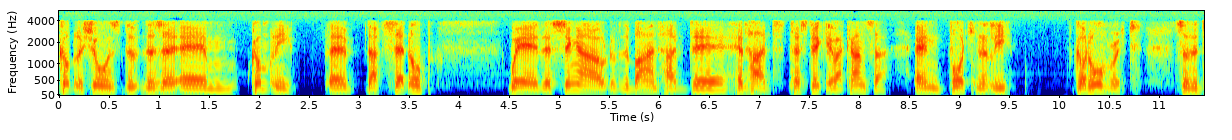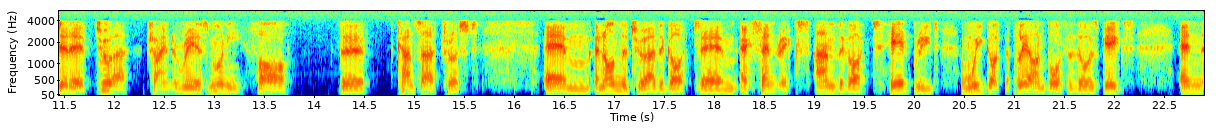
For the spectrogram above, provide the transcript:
couple of shows. There's a um, company uh, that's set up where the singer out of the band had uh, had had testicular cancer and fortunately got over it. So they did a tour trying to raise money for the cancer trust. Um, and on the tour, they got um, Eccentrics and they got Hatebreed, and we got to play on both of those gigs. And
